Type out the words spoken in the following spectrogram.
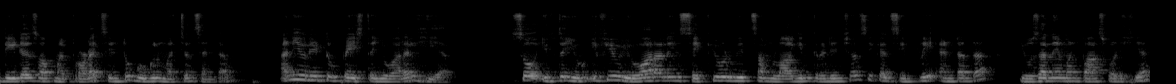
details of my products into Google Merchant Center and you need to paste the URL here. So if the if your URL is secured with some login credentials, you can simply enter the username and password here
